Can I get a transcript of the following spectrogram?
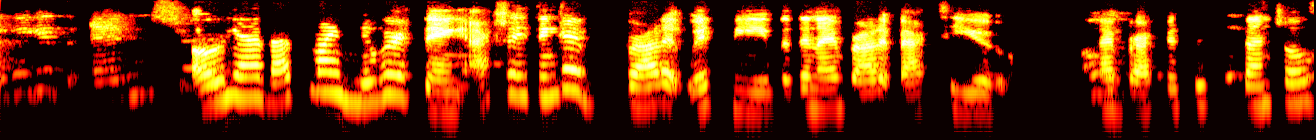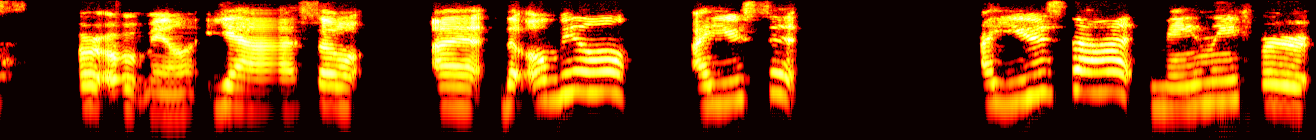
I think it's Ensure. Oh yeah, that's my newer thing. Actually, I think I brought it with me, but then I brought it back to you. My Oh, breakfast essentials or oatmeal. Yeah. So uh, the oatmeal, I used it. I use that mainly for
